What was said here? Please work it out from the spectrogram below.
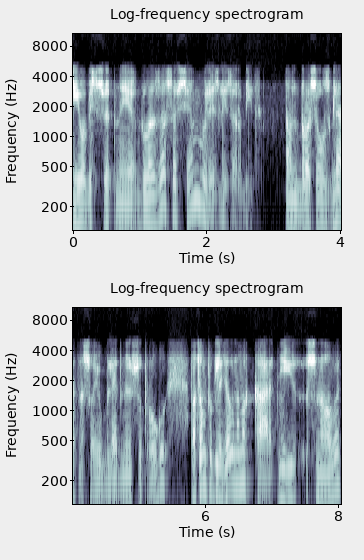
Его бесцветные глаза совсем вылезли из орбит. Он бросил взгляд на свою бледную супругу, потом поглядел на Маккартни и снова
